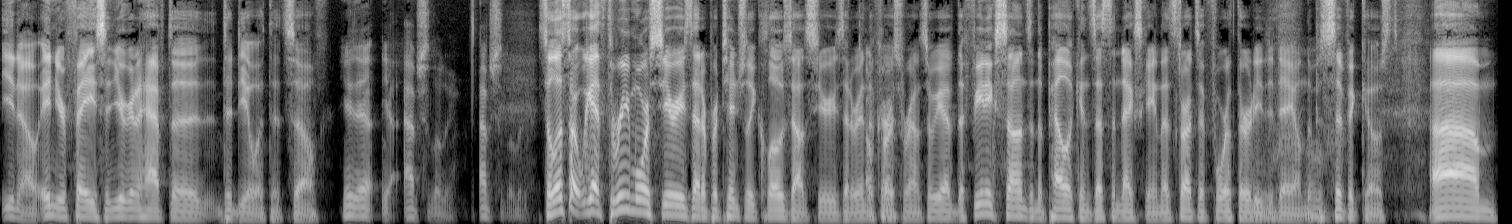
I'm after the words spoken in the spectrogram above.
you know, in your face and you're going to have to to deal with it. So, Yeah, yeah, absolutely, absolutely. so let's start. We got three more series that are potentially closeout series that are in the Okay. first round. So we have the Phoenix Suns and the Pelicans. That's the next game. That starts at 4:30 today on the Pacific Coast. Um,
